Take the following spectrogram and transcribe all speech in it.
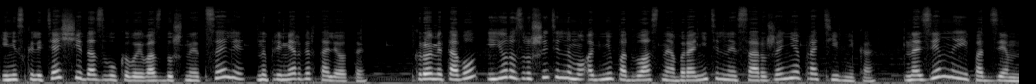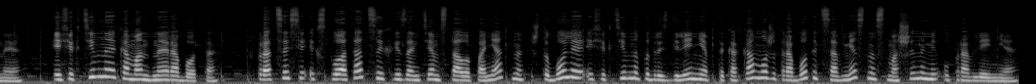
и низколетящие дозвуковые воздушные цели, например вертолеты. Кроме того, ее разрушительному огню подвластны оборонительные сооружения противника, наземные и подземные. Эффективная командная работа. В процессе эксплуатации хризантем стало понятно, что более эффективно подразделение ПТКК может работать совместно с машинами управления.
